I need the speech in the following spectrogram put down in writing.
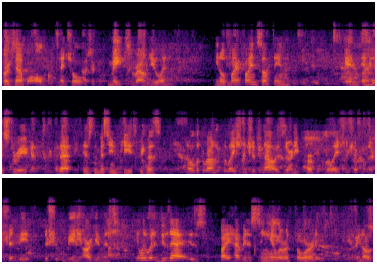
for example, all the potential mates around you, and you know, find find something in in history that is the missing piece because you know, look around at relationships now. Is there any perfect relationship? Well, there should be. There shouldn't be any arguments. The only way to do that is by having a singular authority. You know,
